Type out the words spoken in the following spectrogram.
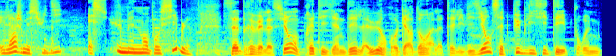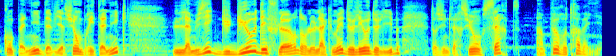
Et là, je me suis dit est-ce humainement possible? Cette révélation, Preti Yende l'a eue en regardant à la télévision cette publicité pour une compagnie d'aviation britannique, la musique du duo des fleurs dans le lac Mai de Léo Delibes, dans une version certes un peu retravaillée.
